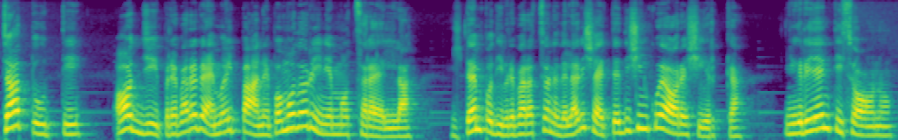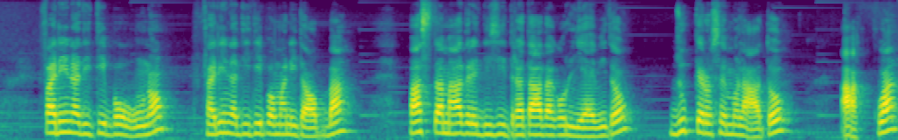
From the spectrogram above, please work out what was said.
Ciao a tutti! Oggi prepareremo il pane pomodorini e mozzarella. Il tempo di preparazione della ricetta è di 5 ore circa. Gli ingredienti sono farina di tipo 1, farina di tipo manitoba, pasta madre disidratata con lievito, zucchero semolato, acqua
